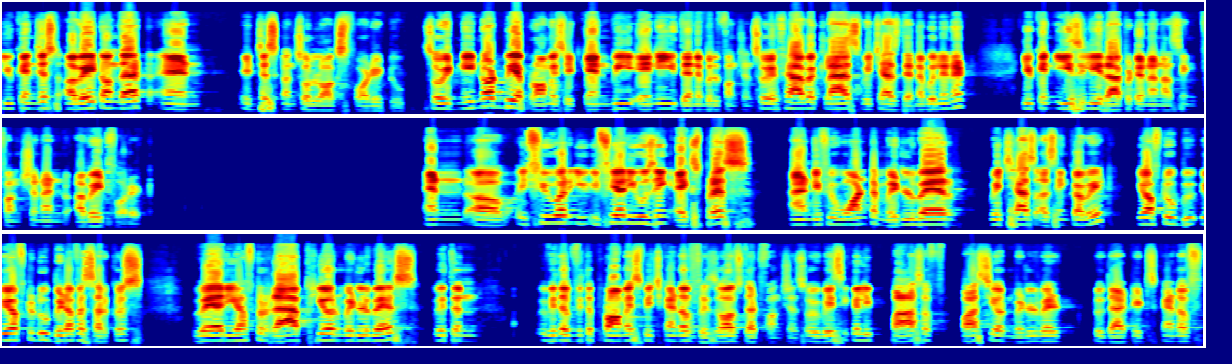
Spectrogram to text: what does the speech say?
you can just await on that and it just console logs 42. So it need not be a promise, it can be any thenable function. So if you have a class which has thenable in it, you can easily wrap it in an async function and await for it. And uh, if you are if you are using Express and if you want a middleware which has async await, you have to you have to do a bit of a circus where you have to wrap your middlewares with an with a with a promise which kind of resolves that function. So basically pass of pass your middleware to that. It's kind of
